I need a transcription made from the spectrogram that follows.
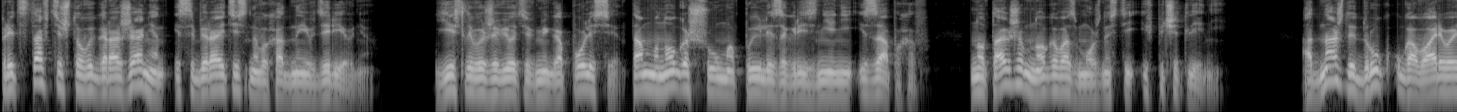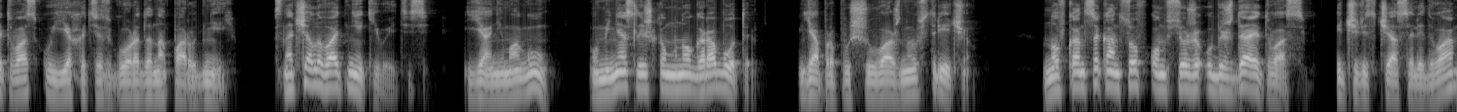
Представьте, что вы горожанин и собираетесь на выходные в деревню. Если вы живете в мегаполисе, там много шума, пыли, загрязнений и запахов, но также много возможностей и впечатлений. Однажды друг уговаривает вас уехать из города на пару дней. Сначала вы отнекиваетесь. Я не могу. У меня слишком много работы. Я пропущу важную встречу. Но в конце концов он все же убеждает вас, и через час или два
